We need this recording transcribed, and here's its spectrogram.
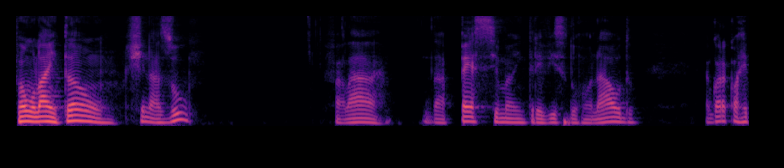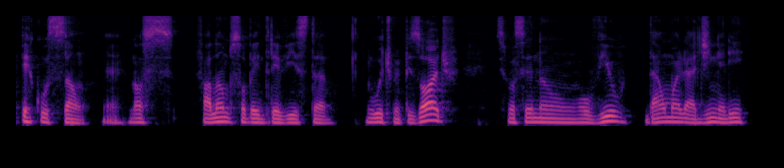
Vamos lá então, China Azul, falar da péssima entrevista do Ronaldo. Agora com a repercussão, né? nós falamos sobre a entrevista no último episódio. Se você não ouviu, dá uma olhadinha ali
